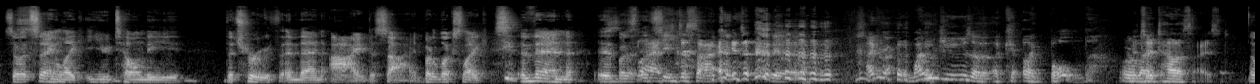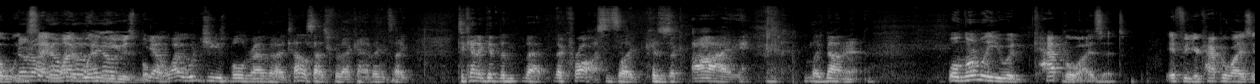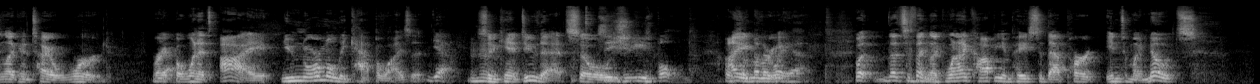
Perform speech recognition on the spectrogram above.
So it's saying like you tell me the truth and then I decide, but it looks like then, uh, but it slash seems decide. yeah. I'd, why would you use a, a ca- like bold or it's like? italicized. No, no, he's no, I saying know, why I know, wouldn't know. you use bold? Yeah, why wouldn't you use bold rather than italicized for that kind of thing? It's like to kind of get the, that across. It's like because it's like I, like not. Yeah. Well, normally you would capitalize it if you're capitalizing like an entire word, right? Yeah. But when it's I, you normally capitalize it, Yeah, so you can't do that. So, so you should use bold. Or I some other agree. way. Yeah. but that's the thing. Like when I copy and pasted that part into my notes.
